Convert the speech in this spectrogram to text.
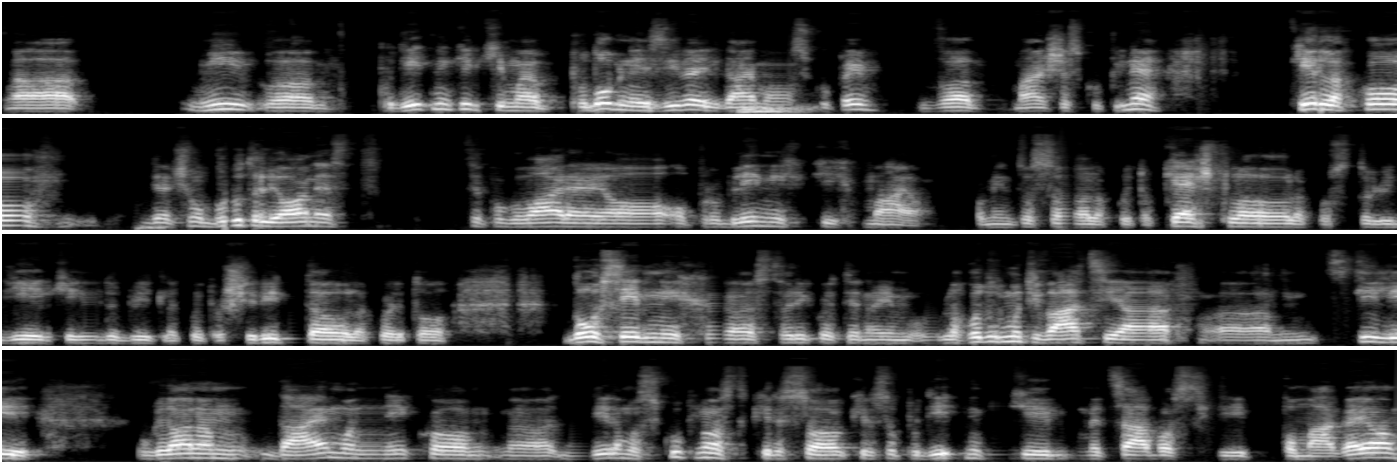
uh, mi uh, podjetniki, ki imajo podobne izzive, jih dajemo skupaj v manjše skupine, kjer lahko, da rečemo, brutally honest, se pogovarjajo o problemih, ki jih imajo. Pomeni, to so lahko to cash flow, lahko so to ljudje, ki jih dobiti, lahko je to širitev, lahko je to do osebnih uh, stvari, kot je vem, lahko tudi motivacija, um, cilji. V glavnem dajemo neko, uh, delamo skupnost, kjer so, kjer so podjetniki med sabo si pomagajo,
